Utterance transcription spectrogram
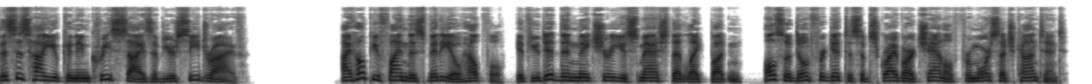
This is how you can increase size of your C drive. I hope you find this video helpful. If you did, then make sure you smash that like button. Also, don't forget to subscribe our channel for more such content.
